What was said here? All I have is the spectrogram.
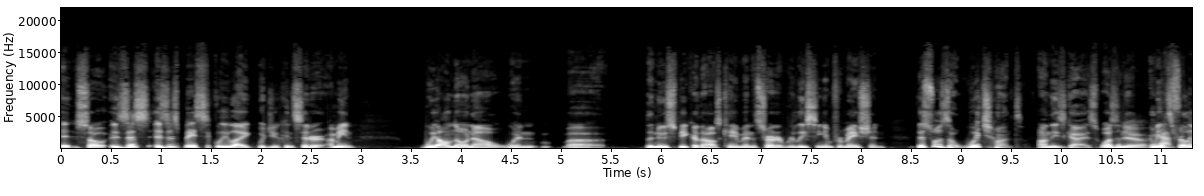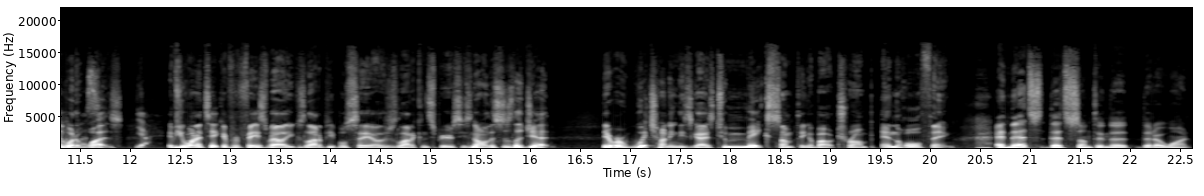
it, so is this is this basically like would you consider i mean we all know now when uh, the new speaker of the house came in and started releasing information this was a witch hunt on these guys wasn't Yeah. it i mean It it's really what it was was. Yeah. if you want to take it for face value because a lot of people say oh there's a lot of conspiracies no this is legit they were witch hunting these guys to make something about trump and the whole thing and that's that's something that that I want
